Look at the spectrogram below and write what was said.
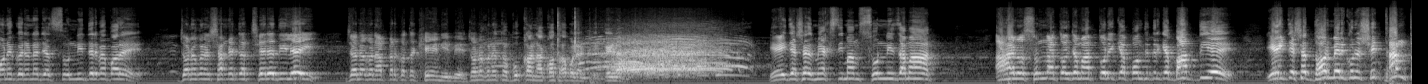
মনে করেন যে সুন্নিদের ব্যাপারে জনগণের সামনে একটা ছেড়ে দিলেই জনগণ আপনার কথা খেয়ে নিবে। জনগণের তো বোকা না কথা বলেন, ঠিক না এই দেশের ম্যাক্সিমাম সুন্নি জামাত, আহলো সুন্নাতুল জামাত তরিকা পন্থীদেরকে বাদ দিয়ে এই দেশের ধর্মের কোনো সিদ্ধান্ত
